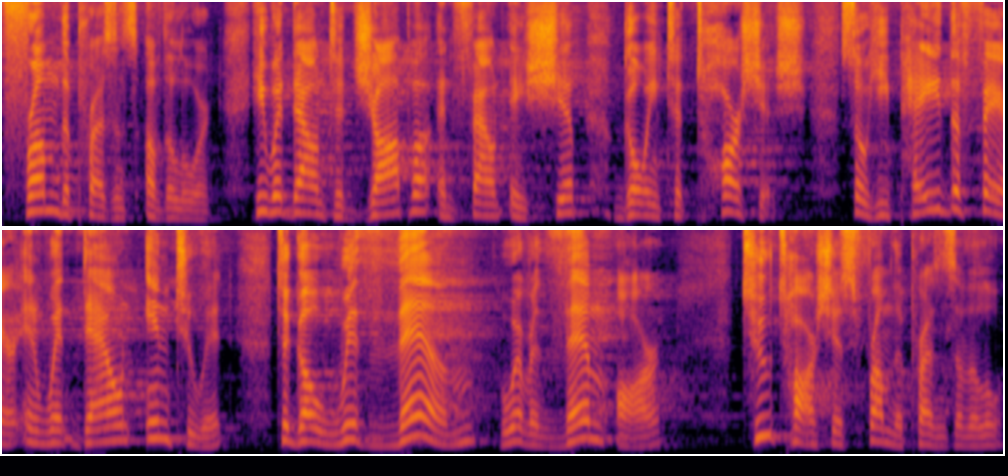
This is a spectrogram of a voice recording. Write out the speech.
from the presence of the Lord. He went down to Joppa and found a ship going to Tarshish. So he paid the fare and went down into it to go with them, whoever them are, to Tarshish from the presence of the Lord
